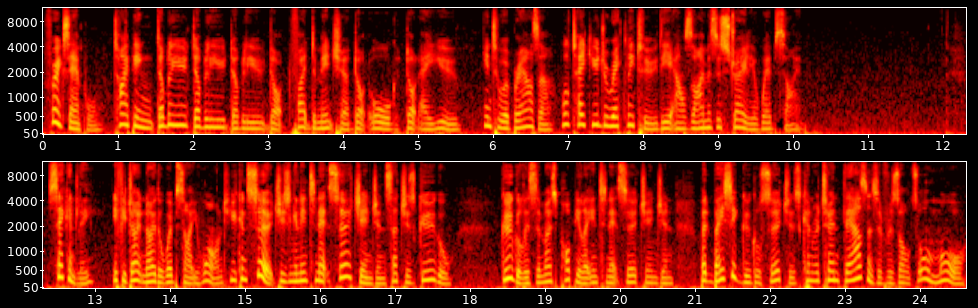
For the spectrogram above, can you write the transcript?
For example, typing www.fightdementia.org.au into a browser will take you directly to the Alzheimer's Australia website. Secondly, if you don't know the website you want, you can search using an internet search engine such as Google. Google is the most popular internet search engine, but basic Google searches can return thousands of results or more.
